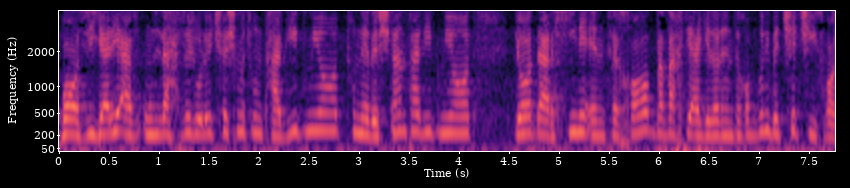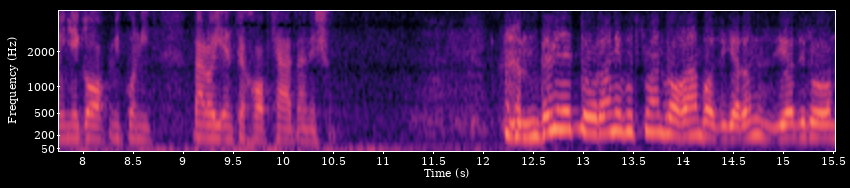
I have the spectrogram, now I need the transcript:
بازیگری از اون لحظه جلوی چشمتون پدید میاد تو نوشتن پدید میاد یا در حین انتخاب و وقتی اگه داره انتخاب می‌کنید به چه چیزهایی نگاه می‌کنید برای انتخاب کردنشون؟ ببینید دورانی بود که من واقعا بازیگران زیادی رو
